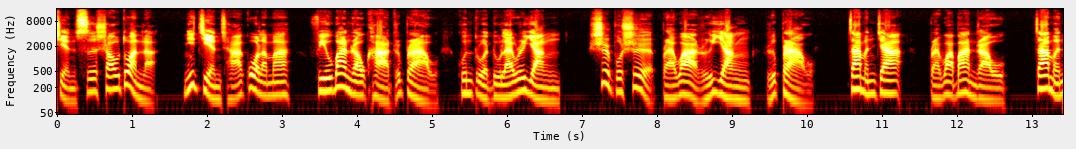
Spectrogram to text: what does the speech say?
险丝烧断了你检查过了吗ฟิวบ้านเราขาดหรือเปล่า คุณตรวจดูแล้วหรือยัง是不是แปลว่า หรือยัง หรือเปล่าจ้าเหมือนจะแปลว่าบ้านเราจ้าเหมือน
